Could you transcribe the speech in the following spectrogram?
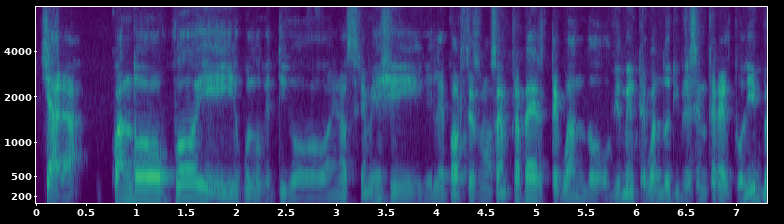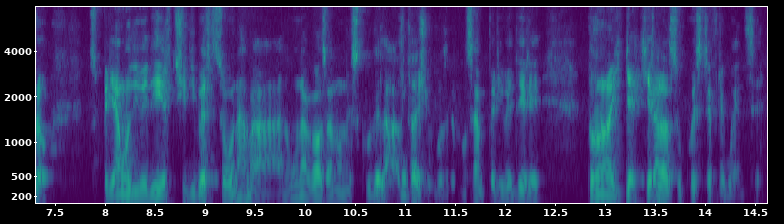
Chiara, quando vuoi, quello che dico ai nostri amici, le porte sono sempre aperte, quando, ovviamente quando ti presenterai il tuo libro speriamo di vederci di persona, ma una cosa non esclude l'altra, ci potremo sempre rivedere per una chiacchierata su queste frequenze.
